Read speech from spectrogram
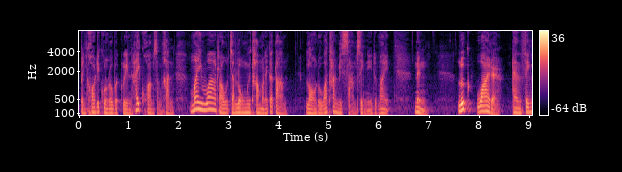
เป็นข้อที่คุณโรเบิร์ตกรีนให้ความสำคัญ ไม่ว่าเราจะลงมือทำอะไรก็ตาม ลองดูว่าท่านมี 3 สิ่งนี้หรือไม่ 1. look wider and think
